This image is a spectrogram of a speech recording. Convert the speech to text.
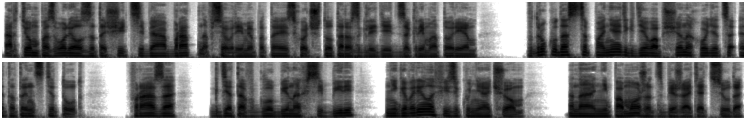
Артём позволил затащить себя обратно, все время пытаясь хоть что-то разглядеть за крематорием. Вдруг удастся понять, где вообще находится этот институт — Фраза «где-то в глубинах Сибири» не говорила физику ни о чем. Она не поможет сбежать отсюда.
